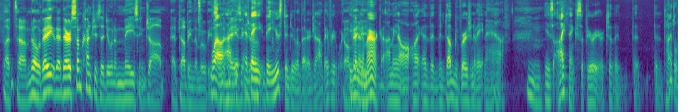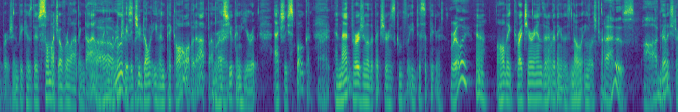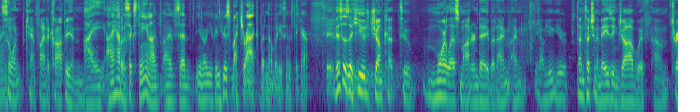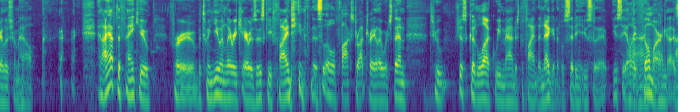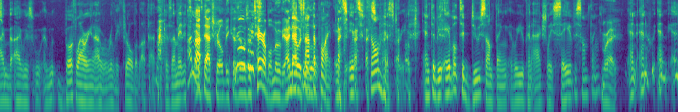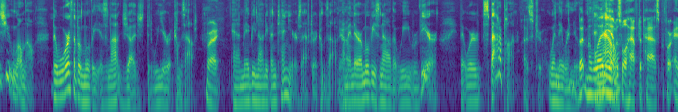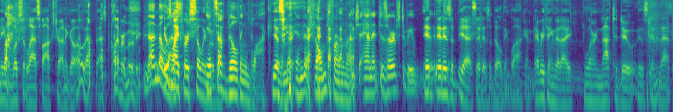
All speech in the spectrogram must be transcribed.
But um, no, they there there are some countries that do an amazing job at dubbing the movies. Well, an I- amazing job. they they used to do a better job everywhere, Oh, even in. America. I mean, all, all- the, the dubbed version of Eight and a Half Hmm. is, I think, superior to the, the the title version because there's so much overlapping dialogue in Oh, the movie that you don't even pick all of it up unless Right. you can hear it actually spoken. Right. And that version of the picture has completely disappeared. really? Yeah, all the criterions and everything. There's no English track. That is odd. Really strange. Someone can't find a copy and I, I have a 16. I've, I've said, you know, you can use my track, but nobody seems to care. This is a huge jump cut to more or less modern day, but I'm, I'm you know, you, you've done such an amazing job with um, Trailers from Hell. and I have to thank you for between you and Larry Karaszewski finding this little Foxtrot trailer, which then through just good luck, we managed to find the negative was sitting at UCLA, UCLA I- Film I'm- Archives. I'm- i was both Larry and I were really thrilled about that because I mean it's I'm it's- not that thrilled because No, it was a terrible movie. I know that's it's not the point. It's it's film history, and to be able to do something where you can actually save something, Right. And and and as you well know, the worth of a movie is not judged the year it comes out, Right. and maybe not even ten years after it comes out. Yeah. I mean, there are movies now that we revere that were spat upon That's true. when they were new, But millenniums now- will have to pass before anyone looks at Last Foxtrot and go, "Oh, that, that's a clever movie." Nonetheless, it was my first silly movie. It's a building block Yes. in, the, in the film firmament, and it deserves to be. It, it is a yes, it is a building block, and everything that I learned not to do is in that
